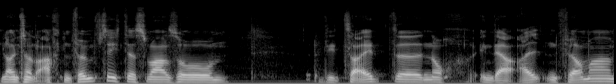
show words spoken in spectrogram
1958, das war so die Zeit äh, noch in der alten Firma,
